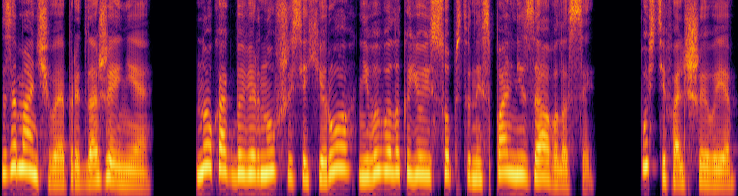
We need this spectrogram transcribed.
Заманчивое предложение. Но как бы вернувшийся Хиро не выволок ее из собственной спальни за волосы, пусть и фальшивые.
